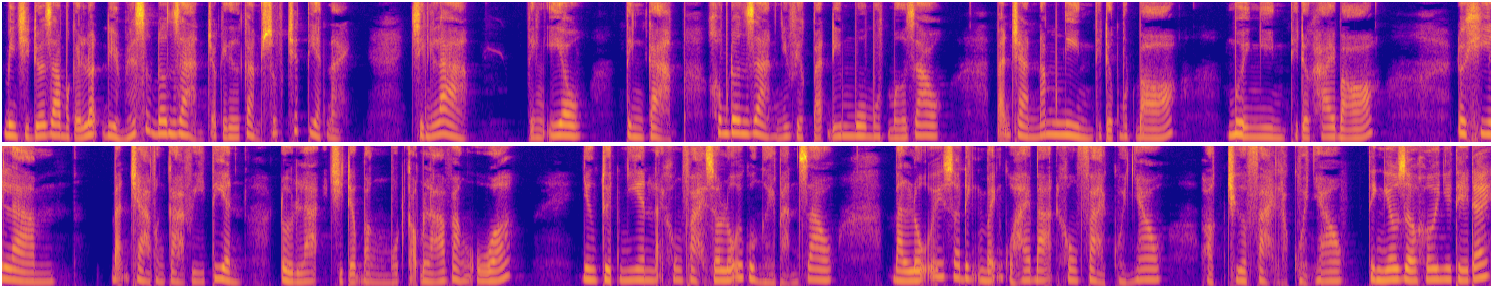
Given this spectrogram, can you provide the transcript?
mình chỉ đưa ra một cái luận điểm hết sức đơn giản cho cái thứ cảm xúc chết tiệt này. Chính là tình yêu, tình cảm không đơn giản như việc bạn đi mua một mớ rau. Bạn trả 5.000 thì được một bó, 10.000 thì được hai bó. Đôi khi là bạn trả bằng cả ví tiền, đổi lại chỉ được bằng một cọng lá vàng úa. Nhưng tuyệt nhiên lại không phải do lỗi của người bán rau, mà lỗi do định mệnh của hai bạn không phải của nhau hoặc chưa phải là của nhau. Tình yêu giờ hơi như thế đấy.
